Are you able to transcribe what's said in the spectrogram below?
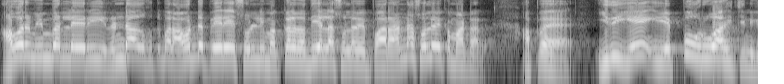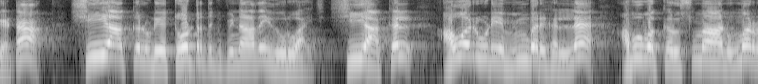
அவர் மிம்பரில் ஏறி ரெண்டாவது ஹுத்துபால் அவருடைய பேரே சொல்லி மக்கள் ரதி சொல்ல வைப்பாரான்னா சொல்ல வைக்க மாட்டார். அப்போ இது ஏன் இது எப்போ உருவாகிச்சுன்னு கேட்டால் ஷியாக்களுடைய தோற்றத்துக்கு பின்னால் தான் இது உருவாகிச்சு. ஷியாக்கள் அவருடைய மிம்பர்களில் அபூபக்கர் உஸ்மான் உமர்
